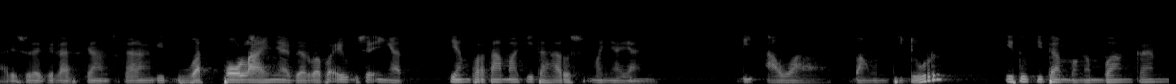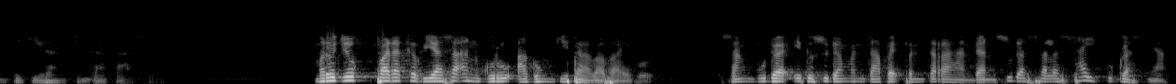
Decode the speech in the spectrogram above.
Tadi sudah jelaskan, sekarang dibuat polanya biar Bapak Ibu bisa ingat. Yang pertama kita harus menyayangi. Di awal bangun tidur, itu kita mengembangkan pikiran cinta kasih. Merujuk pada kebiasaan guru agung kita Bapak Ibu. Sang Buddha itu sudah mencapai pencerahan dan sudah selesai tugasnya.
